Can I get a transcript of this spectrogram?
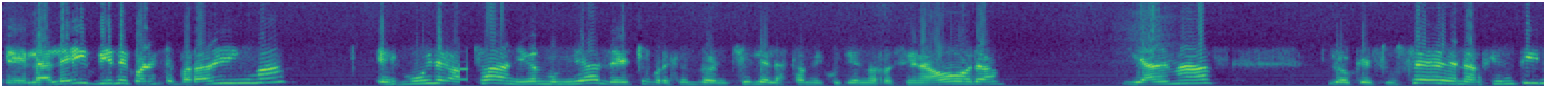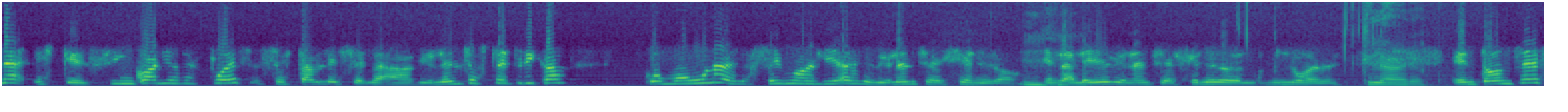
eh, la ley viene con este paradigma es muy avanzada a nivel mundial, de hecho, por ejemplo, en Chile la están discutiendo recién ahora, y además lo que sucede en Argentina es que cinco años después se establece la violencia obstétrica como una de las seis modalidades de violencia de género, en la ley de violencia de género del 2009. Claro. Entonces,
